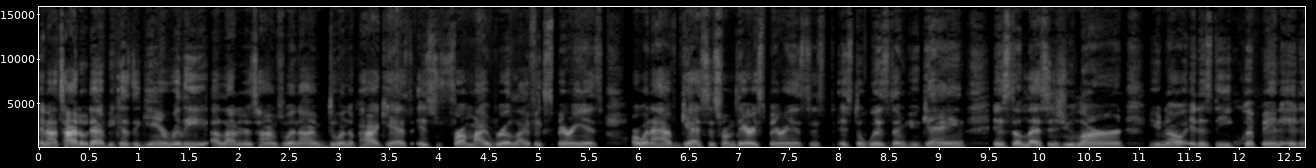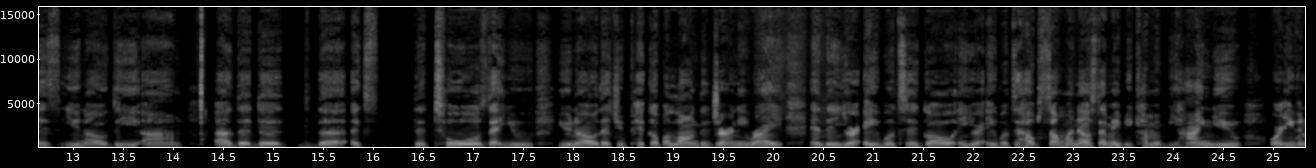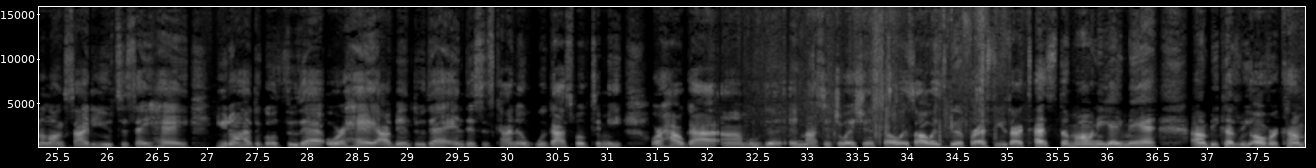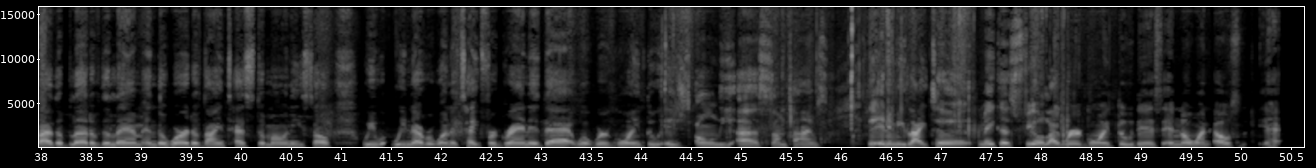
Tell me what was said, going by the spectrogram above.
And I titled that because, again, really, a lot of the times when I'm doing the podcast, it's from my real life experience, or when I have guests, it's from their experience. It's, it's the wisdom you gain, it's the lessons you learn. You know, it is the equipping, it is, you know, the um, uh, the the the the tools that you you know that you pick up along the journey right? And then you're able to go and you're able to help someone else that may be coming behind you or even alongside of you to say hey you don't have to go through that or hey i've been through that and this is kind of what god spoke to me or how god um, moved in, in my situation. So it's always good for us to use our testimony amen um, because we overcome by the blood of the lamb and the word of thine testimony. So we we never want to take for granted that what we're going through is only us. Sometimes the enemy like to make us feel like we're going through this and no one else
